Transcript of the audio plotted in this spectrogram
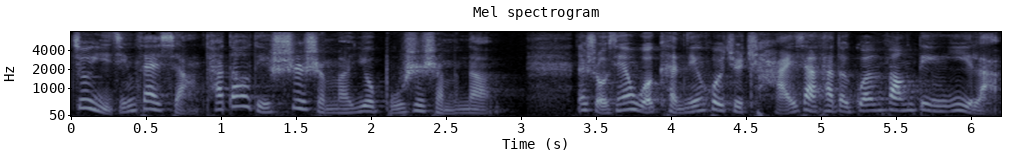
就已经在想，它到底是什么，又不是什么呢？那首先我肯定会去查一下它的官方定义啦。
